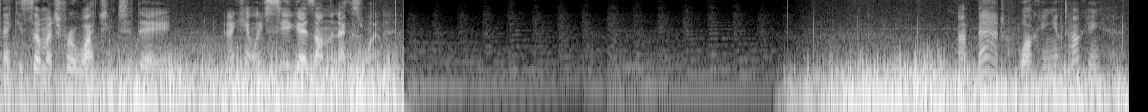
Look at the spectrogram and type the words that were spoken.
Thank you so much for watching today, and I can't wait to see you guys on the next one. Talking.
